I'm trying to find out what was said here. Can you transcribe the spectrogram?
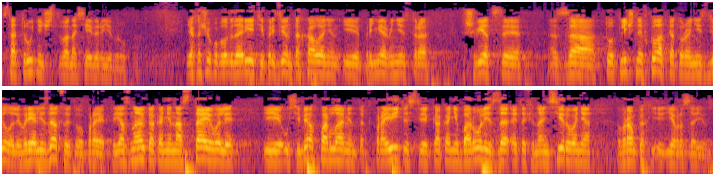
сотрудничества на севере Европы. Я хочу поблагодарить и президента Халанин, и премьер-министра Швеции за тот личный вклад, который они сделали в реализацию этого проекта. Я знаю, как они настаивали и у себя в парламентах, в правительстве, как они боролись за это финансирование в рамках Евросоюза.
